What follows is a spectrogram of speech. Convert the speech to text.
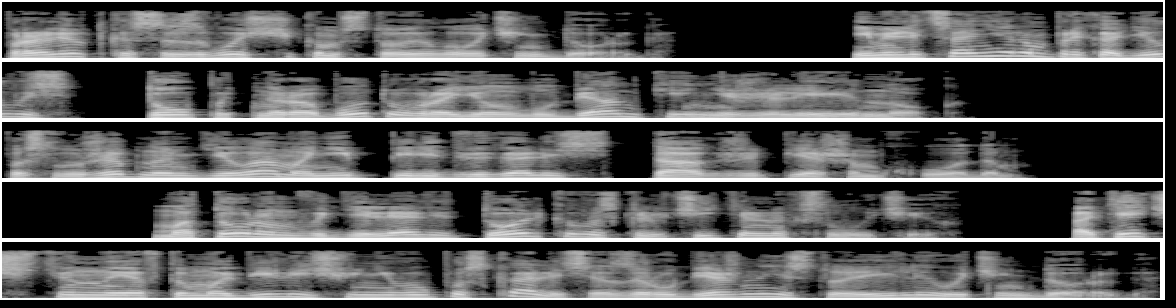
пролетка с извозчиком стоила очень дорого. И милиционерам приходилось топать на работу в район Лубянки, не жалея ног. По служебным делам они передвигались также пешим ходом. Мотором выделяли только в исключительных случаях. Отечественные автомобили еще не выпускались, а зарубежные стоили очень дорого.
